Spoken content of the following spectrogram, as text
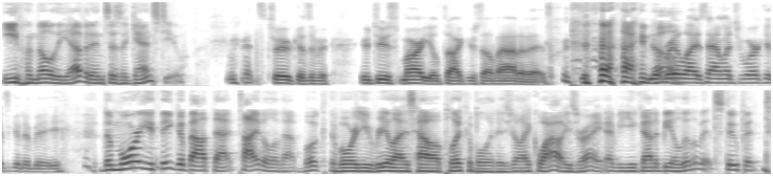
even though the evidence is against you. That's true because if you're you're too smart, you'll talk yourself out of it. I You'll realize how much work it's going to be. the more you think about that title of that book, the more you realize how applicable it is. You're like, wow, he's right. I mean, you got to be a little bit stupid.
